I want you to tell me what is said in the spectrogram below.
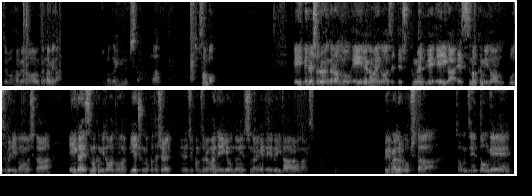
문제만 하면 끝납니다. 좀만 더 힘냅시다. 13번. A, B를 실로 연결한 후 A를 가만히 놓았을 때 수평면 위에 A가 S만큼 이동한 모습을 이동한 것이다. A가 S만큼 이동한 동안 B의 중력 포텐셜 에너지 감소량은 A의 운동 에너지 증가량의 4배이다. 라고 나와 있습니다. 그림을 그려봅시다. 정지했던 게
